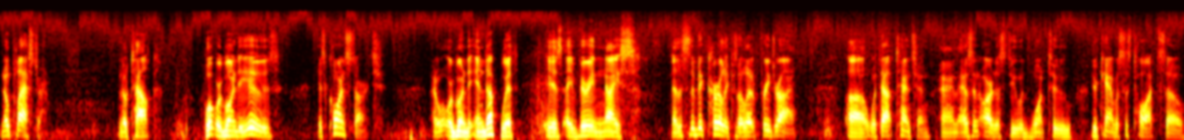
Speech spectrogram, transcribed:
no plaster, no talc. What we're going to use is cornstarch. And what we're going to end up with is a very nice, now this is a bit curly because I let it free dry, uh, without tension. And as an artist, you would want to, your canvas is taut, so,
